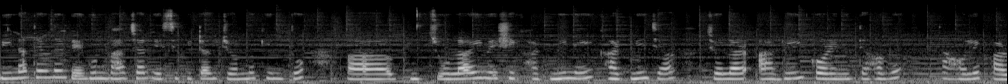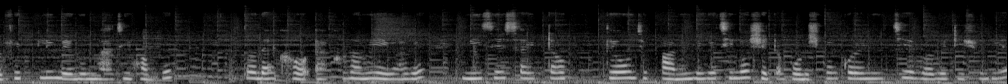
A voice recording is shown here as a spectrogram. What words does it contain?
বিনা তেলে বেগুন ভাজার রেসিপিটার জন্য কিন্তু চুলায় বেশি খাটনি নেই, খাটনি যা চোলার আগেই করে নিতে হবে, তাহলে পারফেক্টলি বেগুন ভাজি হবে। তো দেখো, এখন আমি এইভাবে নিচের সাইডটাতেও যে পানি লেগেছিল সেটা পরিষ্কার করে নিচ্ছি এভাবে টিস্যু দিয়ে।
